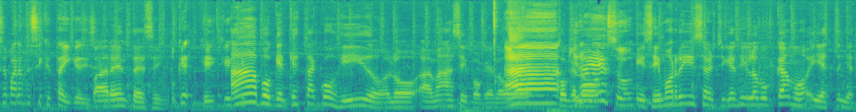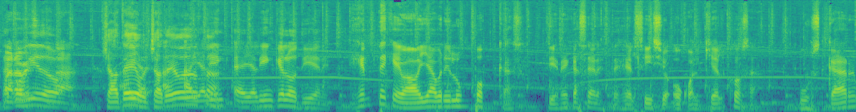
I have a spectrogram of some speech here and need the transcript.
Ese paréntesis que está ahí, ¿qué dice? Paréntesis. ¿Por qué? ¿Qué- qué- Ah, porque el que está cogido, lo, además sí, porque lo, Ah, porque mira lo eso. hicimos research y que sí lo buscamos y, este- y está Para ver- cogido. ah. Chateo, Hay- chateo hay, alguien, hay alguien que lo tiene. gente que vaya a abrir un podcast tiene que hacer este ejercicio o cualquier cosa. Buscar,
